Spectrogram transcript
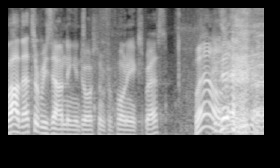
Wow, that's a resounding endorsement for Pony Express. well, there you go.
